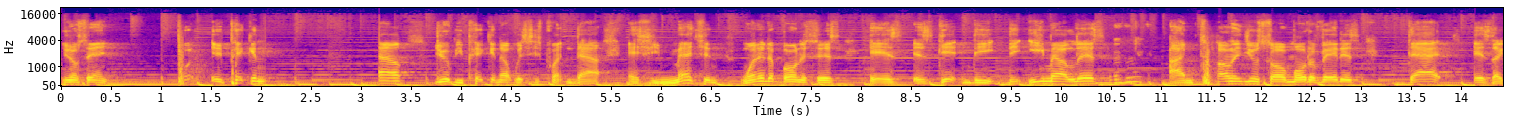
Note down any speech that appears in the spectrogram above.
you know what I'm saying, put it picking down, you'll be picking up what she's putting down. And she mentioned one of the bonuses is is getting the the email list. Mm-hmm. I'm telling you, so motivators, that is a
